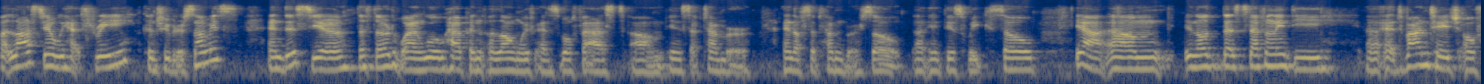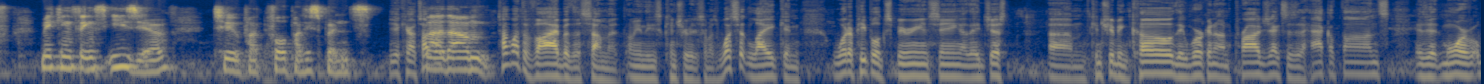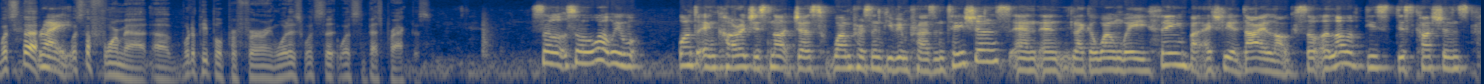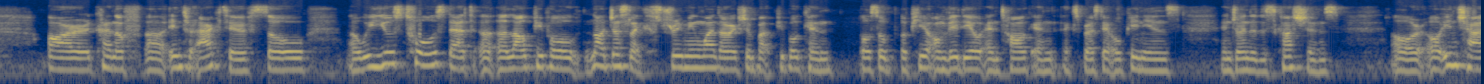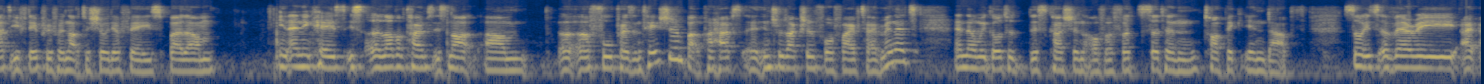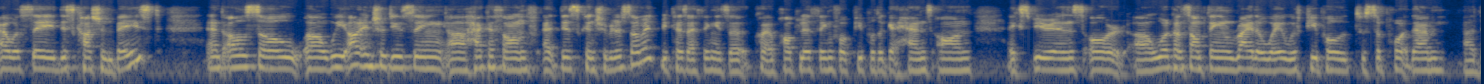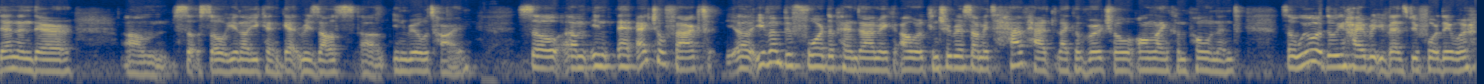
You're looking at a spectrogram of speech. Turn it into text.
But last year we had three contributor summits, and this year the third one will happen along with Ansible Fest um, in September, end of September, so uh, in this week. So yeah, um, you know that's definitely the uh, advantage of making things easier to for participants. Yeah, Carol, talk, but, about, um, talk about the vibe of the summit. I mean, these contributor summits. What's it like, and what are people experiencing? Are they just um, contributing code? Are they working on projects? Is it hackathons? Is it more? What's the right. What's the format? Of, what are people preferring? What is what's the what's the best practice? So so what we want to encourage is not just one person giving presentations and, and like a one-way thing, but actually a dialogue. So a lot of these discussions are kind of uh, interactive. So uh, we use tools that uh, allow people not just like streaming one direction, but people can also appear on video and talk and express their opinions and join the discussions or, or in chat if they prefer not to show their face. But um, in any case, it's, a lot of times it's not um, a, a, full presentation, but perhaps an introduction for five, 10 minutes. And then we go to discussion of a certain topic in depth. So it's a very, I, I would say, discussion based. And also, uh, we are introducing a hackathon at this contributor summit because I think it's a quite a popular thing for people to get hands-on experience or uh, work on something right away with people to support them uh, then and there. Um, so, so you know you can get results uh, in real time. So um, in actual fact, uh, even before the pandemic, our contributor summits have had like a virtual online component. So we were doing hybrid events before they were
